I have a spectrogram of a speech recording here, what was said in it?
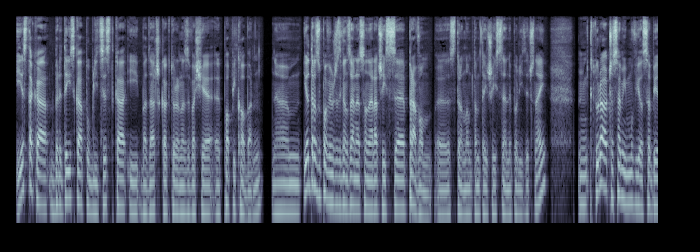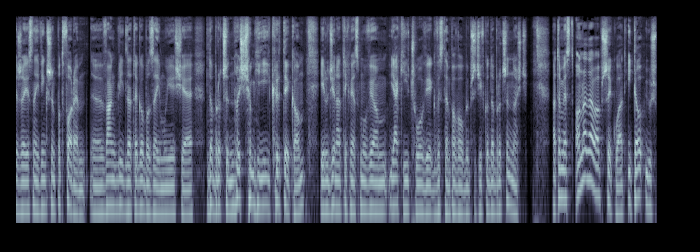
jest taka brytyjska publicystka i badaczka, która nazywa się e, Poppy Coburn. I od razu powiem, że związane są one raczej z prawą e, stroną tamtejszej sceny politycznej, która czasami mówi o sobie, że jest największym potworem e, w Anglii, dlatego, bo zajmuje się dobroczynnością i krytyką. I ludzie natychmiast mówią, jaki człowiek występowałby przeciwko dobroczynności. Natomiast ona dała przykład, i to już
